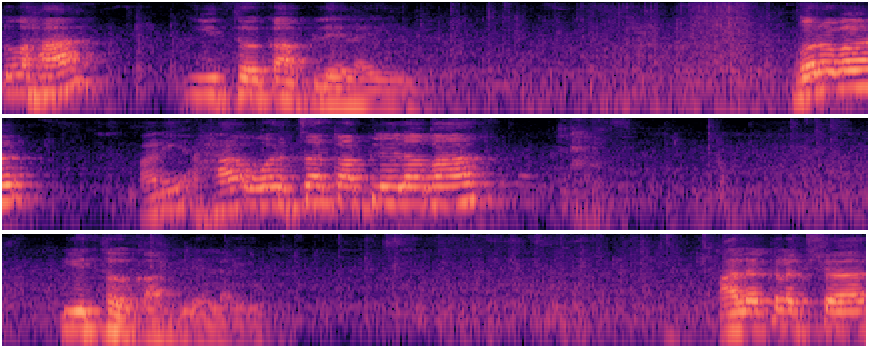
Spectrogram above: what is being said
तो हा इथं कापलेला येईल. बरोबर? आणि हा वरचा कापलेला भाग इथं कापलेला येईल. आलं लक्षात?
